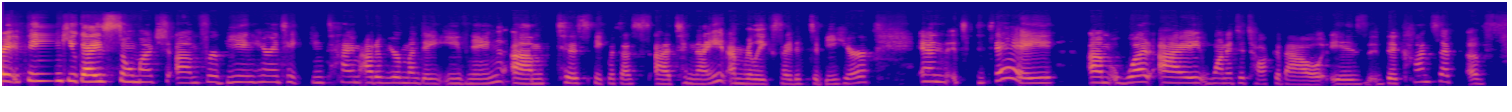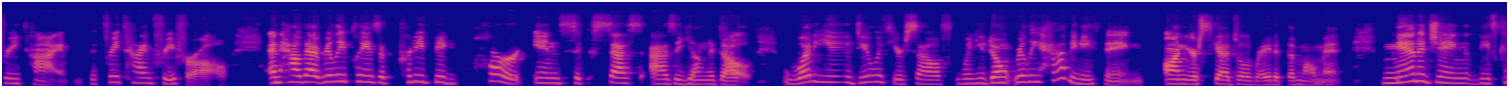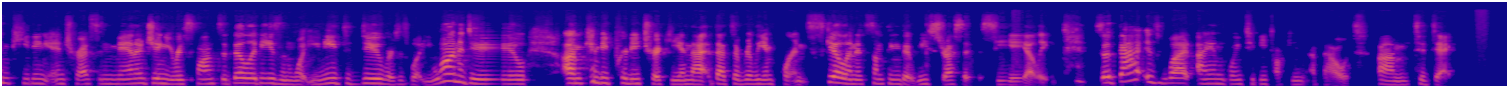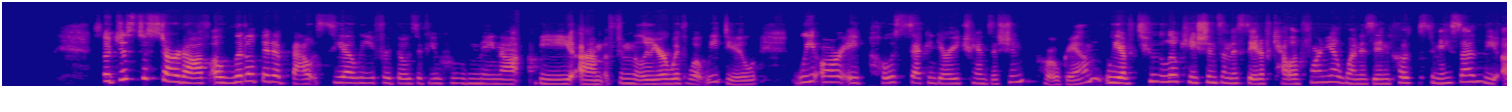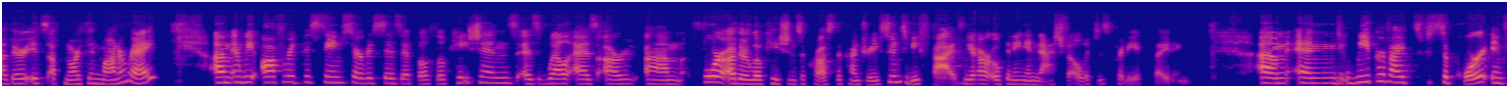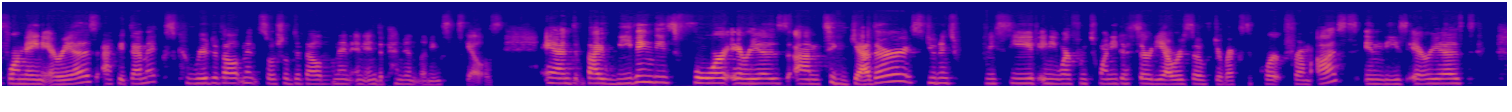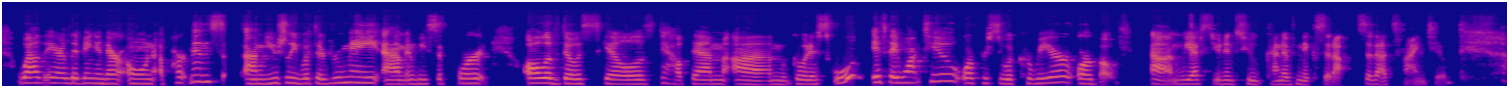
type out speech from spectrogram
right, thank you guys so much um, for being here and taking time out of your Monday evening um, to speak with us uh, tonight. I'm really excited to be here. And today, um, what I wanted to talk about is the concept of free time, the free time free for all, and how that really plays a pretty big part in success as a young adult. What do you do with yourself when you don't really have anything on your schedule right at the moment? Managing these competing interests and managing your responsibilities and what you need to do versus what you want to do um, can be pretty tricky, and that that's a really important skill, and it's something that we stress at CLE. So that is what I am going to be talking about um, today. So just to start off, a little bit about CLE for those of you who may not be um, familiar with what we do. We are a post-secondary transition program. We have two locations in the state of California. One is in Costa Mesa, the other is up north in Monterey. Um, and we offer the same services at both locations as well as our um, four other locations across the country, soon to be five. We are opening in Nashville, which is pretty exciting. Um, and we provide support in four main areas, academics, career development, social development, and independent living skills. And by weaving these four areas um, together, students receive anywhere from 20 to 30 hours of direct support from us in these areas while they are living in their own apartments, um, usually with a roommate, um, and we support all of those skills to help them um, go to school if they want to, or pursue a career, or both. Um, we have students who kind of mix it up, so that's fine too.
